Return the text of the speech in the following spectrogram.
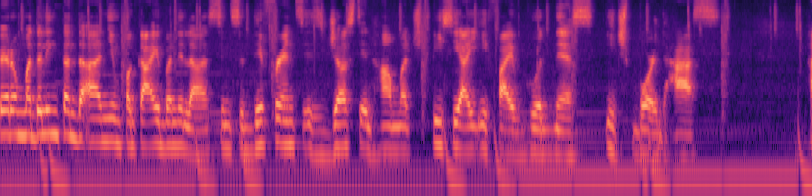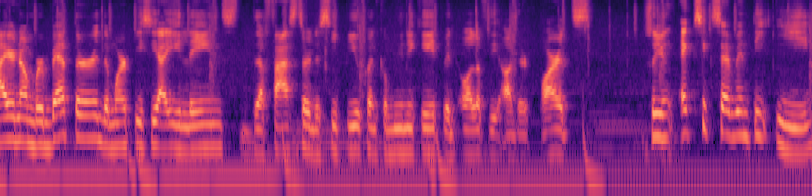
pero madaling tandaan yung pagkaiba nila since the difference is just in how much PCIe 5 goodness each board has. Higher number better, the more PCIe lanes, the faster the CPU can communicate with all of the other parts. So yung X670E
